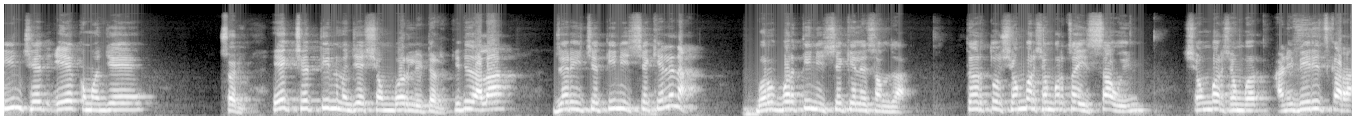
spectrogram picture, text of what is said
तीन छेद एक म्हणजे सॉरी एक छेद तीन म्हणजे शंभर लिटर. किती झाला? जर हिचे तीन हिस्से केले ना बरोबर तीन हिस्से केले समजा तर तो शंभर शंभरचा हिस्सा होईल शंभर शंभर आणि बेरीज करा.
